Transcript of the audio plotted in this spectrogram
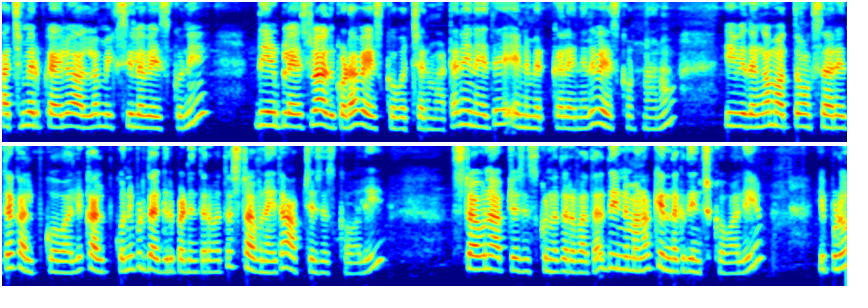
పచ్చిమిరపకాయలు అల్లం మిక్సీలో వేసుకొని దీని ప్లేస్లో అది కూడా వేసుకోవచ్చు అనమాట నేనైతే ఎండుమిరపకాయలు అనేది వేసుకుంటున్నాను. ఈ విధంగా మొత్తం ఒకసారి అయితే కలుపుకోవాలి. కలుపుకొని ఇప్పుడు దగ్గర పడిన తర్వాత స్టవ్ని అయితే ఆఫ్ చేసేసుకోవాలి. స్టవ్ని ఆఫ్ చేసేసుకున్న తర్వాత దీన్ని మనం కిందకి దించుకోవాలి. ఇప్పుడు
